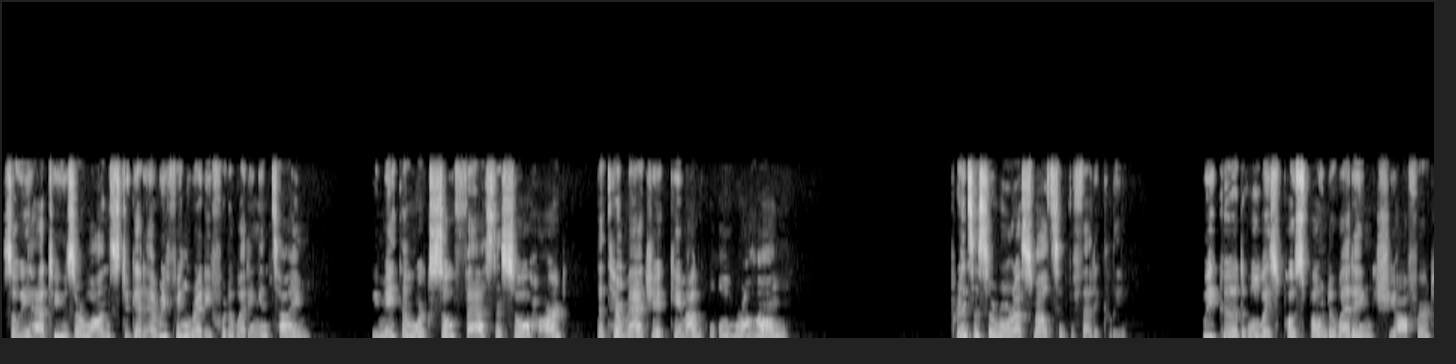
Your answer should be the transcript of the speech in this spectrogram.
so we had to use our wands to get everything ready for the wedding in time. We made them work so fast and so hard that their magic came out all wrong. Princess Aurora smiled sympathetically. We could always postpone the wedding, she offered.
